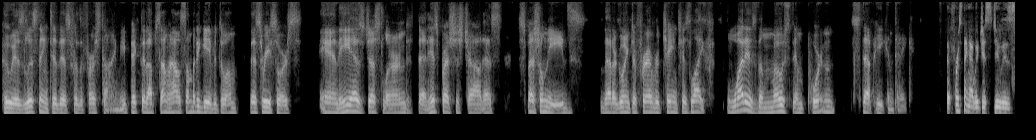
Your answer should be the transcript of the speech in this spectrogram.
who is listening to this for the first time. He picked it up somehow, somebody gave it to him, this resource, and he has just learned that his precious child has special needs that are going to forever change his life. What is the most important step he can take? The first thing I would just do is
